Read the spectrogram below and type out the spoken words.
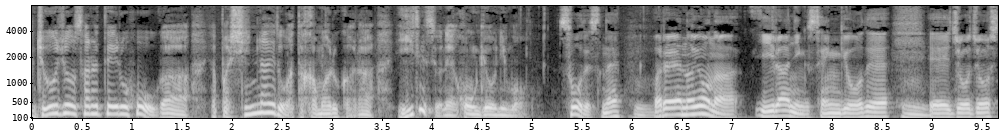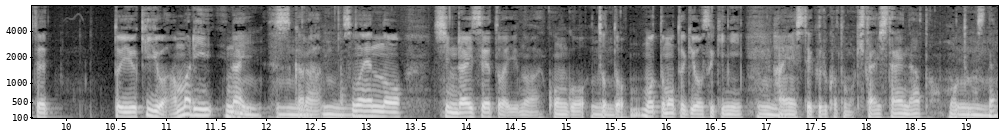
上場されている方が、やっぱり信頼度が高まるから、いいですよね、本業にも。そうですね。うん、我々のような e ラーニング専業で、うん、えー、上場してという企業はあんまりないですから、その辺の信頼性というのは今後、ちょっともっともっと業績に反映してくることも期待したいなと思ってますね。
